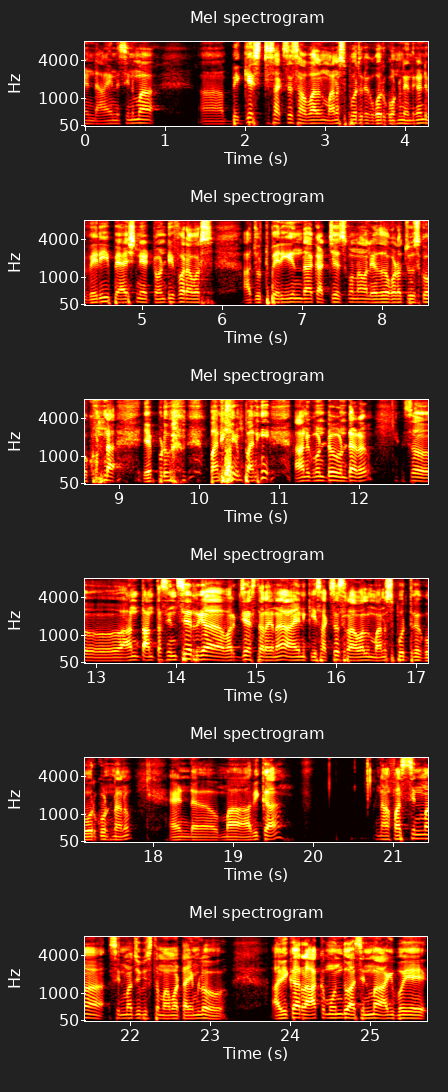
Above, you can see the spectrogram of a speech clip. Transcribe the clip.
అండ్ ఆయన సినిమా బిగ్గెస్ట్ సక్సెస్ అవ్వాలని మనస్ఫూర్తిగా కోరుకుంటున్నాను. ఎందుకంటే very passionate twenty four hours ఆ జుట్టు పెరిగిందా కట్ చేసుకున్నావా లేదో కూడా చూసుకోకుండా ఎప్పుడు పని పని అనుకుంటూ ఉంటారు. సో అంత అంత సిన్సియర్గా వర్క్ చేస్తారు ఆయన. ఆయనకి సక్సెస్ రావాలని మనస్ఫూర్తిగా కోరుకుంటున్నాను. అండ్ uh, మా అవిక నా ఫస్ట్ సినిమా సినిమా చూపిస్తాం మా టైంలో అవిక రాకముందు ఆ సినిమా ఆగిపోయే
